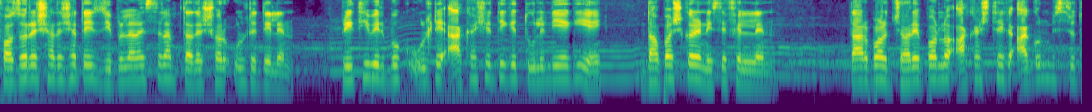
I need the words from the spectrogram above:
ফজরের সাথে সাথেই জিবরুল আলাইসাল্লাম তাদের স্বর উল্টে দিলেন। পৃথিবীর বুক উল্টে আকাশের দিকে তুলে নিয়ে গিয়ে ধপাস করে নিচে ফেললেন। তারপর ঝরে পড়ল আকাশ থেকে আগুন মিশ্রিত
